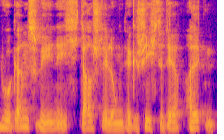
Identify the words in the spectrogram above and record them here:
nur ganz wenig Darstellungen der Geschichte der alten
